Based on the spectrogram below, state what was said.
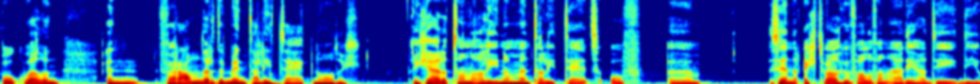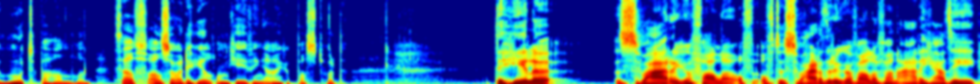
ook wel een, een veranderde mentaliteit nodig. Gaat het dan alleen om mentaliteit of ehm, zijn er echt wel gevallen van ADHD die je moet behandelen, zelfs al zou de hele omgeving aangepast worden? De hele zware gevallen, of, of de zwaardere gevallen van ADHD,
